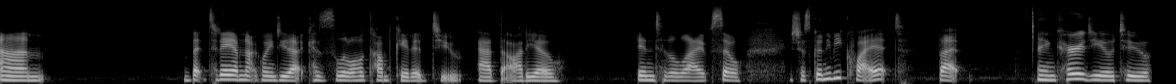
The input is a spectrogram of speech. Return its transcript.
Um, but today I'm not going to do that because it's a little complicated to add the audio into the live. So it's just going to be quiet. But I encourage you to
